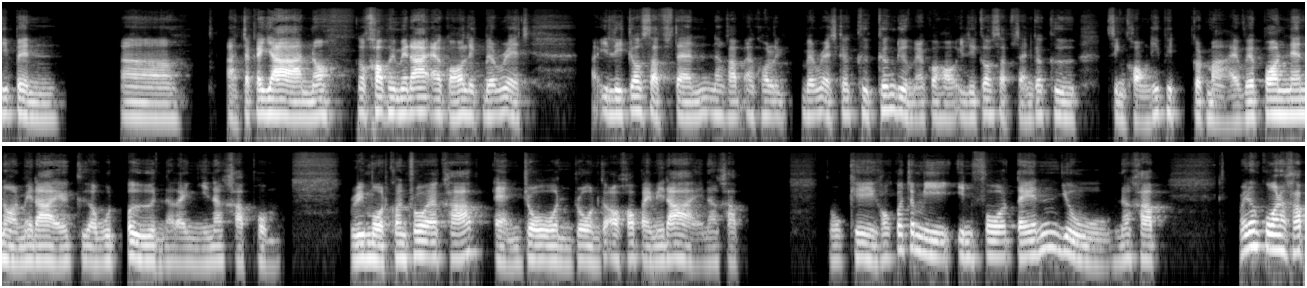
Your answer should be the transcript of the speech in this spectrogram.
ที่เป็นอ่าอ่าจักรยานเนาะก็เข้าไปไม่ได้ alcoholic beverage Illegal Substance นะครับ Alcoholic Beverage ก็คือเครื่องดื่มแอลกอฮอล์ Illegal Substance ก็คือสิ่งของที่ผิดกฎหมาย Weapon แน่นอนไม่ได้ก็คืออาวุธปืนอะไรอย่างงี้นะครับผม Remote Control Aircraft and Drone Drone ก็เอาเข้าไปไม่ได้นะครับ โอเคเขาก็จะมี info tent อยู่นะครับ ไม่ต้องกลัวนะครับ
